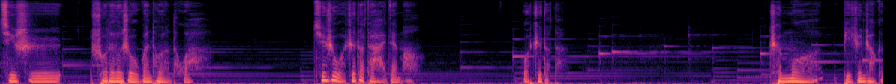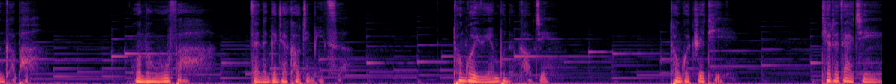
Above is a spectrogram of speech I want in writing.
其实说的都是无关痛痒的话。其实我知道他还在忙。我知道的。沉默比争吵更可怕。我们无法再能更加靠近彼此。通过语言不能靠近，通过肢体贴得再近，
